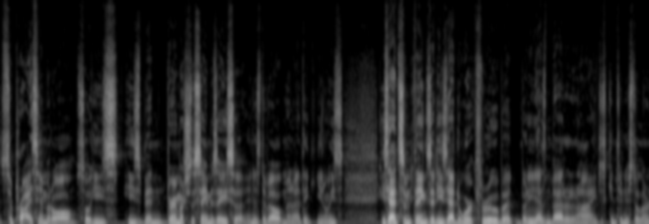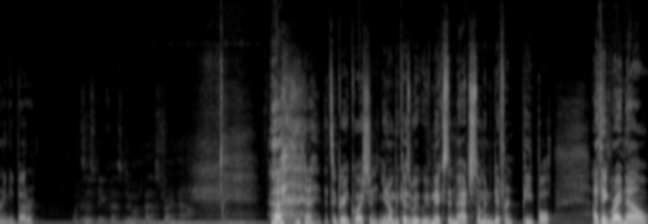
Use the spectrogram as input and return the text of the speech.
surprise him at all. So he's he's been very much the same as Asa in his development. I think you know he's he's had some things that he's had to work through, but but he hasn't batted an eye. He just continues to learn and get better. What's defense doing best right now? That's a great question, you know, because we, we've mixed and matched so many different people. I think right now,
